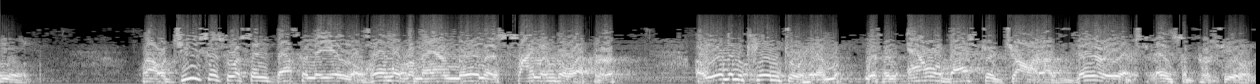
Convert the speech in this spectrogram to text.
13. While Jesus was in Bethany in the home of a man known as Simon the leper, a woman came to him with an alabaster jar of very expensive perfume,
